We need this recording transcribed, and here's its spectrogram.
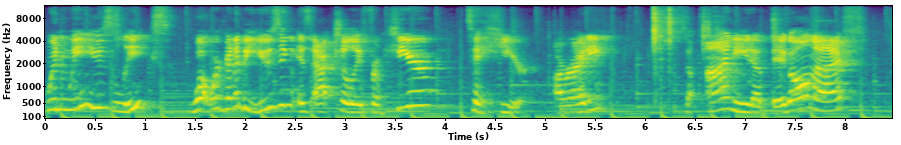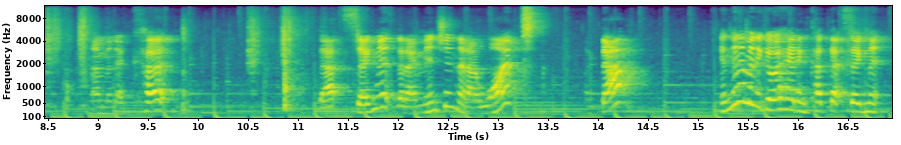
When we use leeks, what we're gonna be using is actually from here to here, alrighty? So I need a big old knife. I'm gonna cut that segment that I mentioned that I want, like that. And then I'm gonna go ahead and cut that segment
